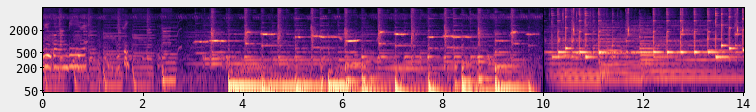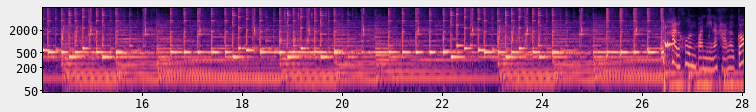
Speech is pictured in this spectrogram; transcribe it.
วิวกำลังดีเลยดูสิ นตอนนี้นะคะ แล้วก็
